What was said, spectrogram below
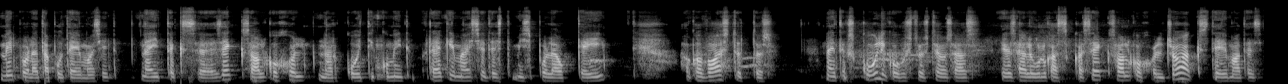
meil pole tabuteemasid, näiteks äh, seks, alkohol, narkootikumid, räägime asjadest, mis pole okei. Okay.. aga vastutus, näiteks koolikohustuste osas ja sealhulgas ka seks, alkohol, drugs teemades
